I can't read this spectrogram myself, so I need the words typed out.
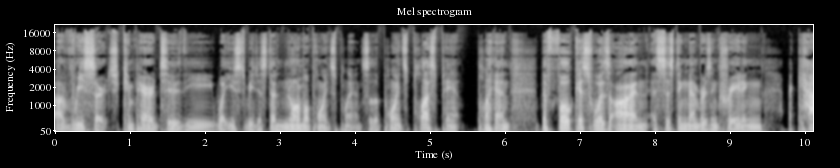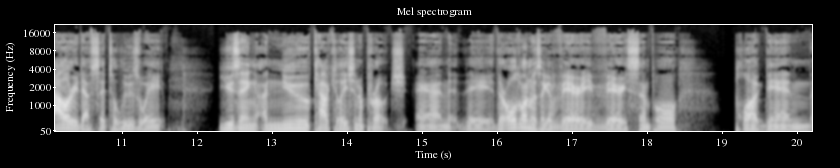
of research compared to the what used to be just a normal points plan. So the points plus plan, plan. The focus was on assisting members in creating a calorie deficit to lose weight using a new calculation approach. And they their old one was like a very very simple plugged in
